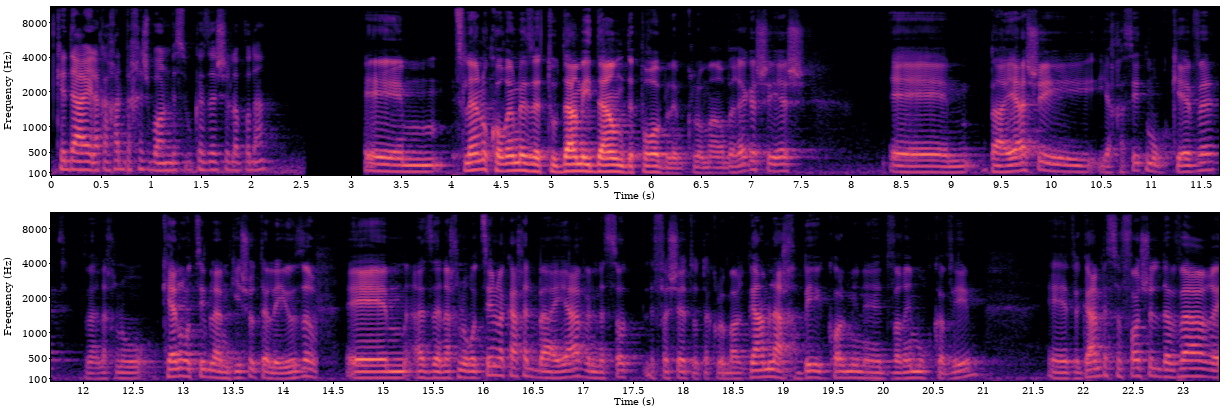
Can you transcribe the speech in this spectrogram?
שכדאי לקחת בחשבון בסוג כזה של עבודה? אמ, אצלנו קוראים לזה to dummy down the problem, כלומר, ברגע שיש בעיה שהיא יחסית מורכבת, ואנחנו כן רוצים להנגיש אותה ל user, אמ, אז אנחנו רוצים לקחת בעיה ולנסות לפשט אותה, כלומר גם להחביא כל מיני דברים מורכבים אה, וגם בסופו של דבר אה,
